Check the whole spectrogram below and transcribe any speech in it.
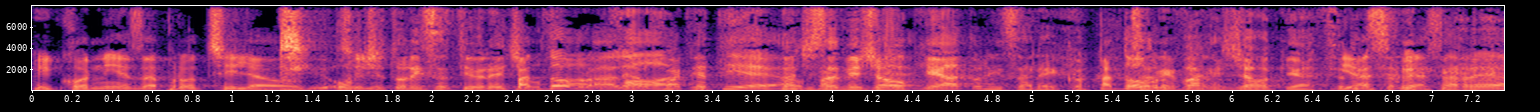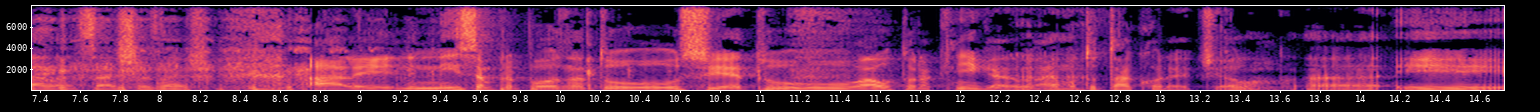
I ko nije zapravo ciljao... Uopće to nisam htio reći, Pa dobro, ali hvala fakat ti. je, Znači, sad mi je žao ja to nisam rekao. Pa dobro, sad mi je pa- fakat žao kaj ja to Ja nisam sam, ja sam realan, Saša, znaš. Ali nisam prepoznat u, u svijetu u autora knjiga, ajmo to tako reći, jel? E, I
